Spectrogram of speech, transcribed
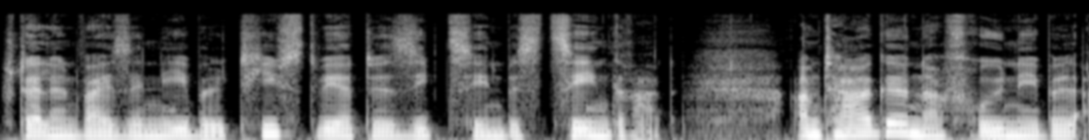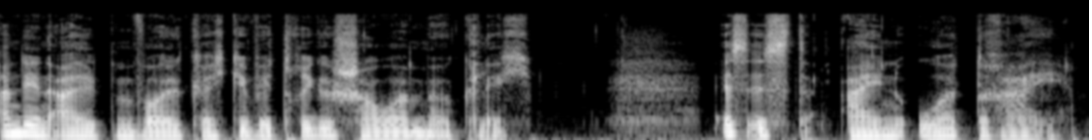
stellenweise Nebel, Tiefstwerte 17 bis 10 Grad. Am Tage nach Frühnebel an den Alpen wolkig, gewittrige Schauer möglich. Es ist 1.03 Uhr.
